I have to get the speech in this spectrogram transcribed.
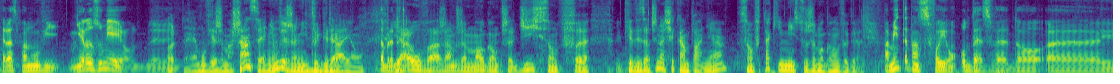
Teraz pan mówi, nie rozumieją. y, O, ja mówię, że ma szansę, ja nie mówię, że oni wygrają. Dobra, ja uważam, że mogą, prze... dziś są w... Kiedy zaczyna się kampania, są w takim miejscu, że mogą wygrać. Pamięta pan swoją odezwę do e,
